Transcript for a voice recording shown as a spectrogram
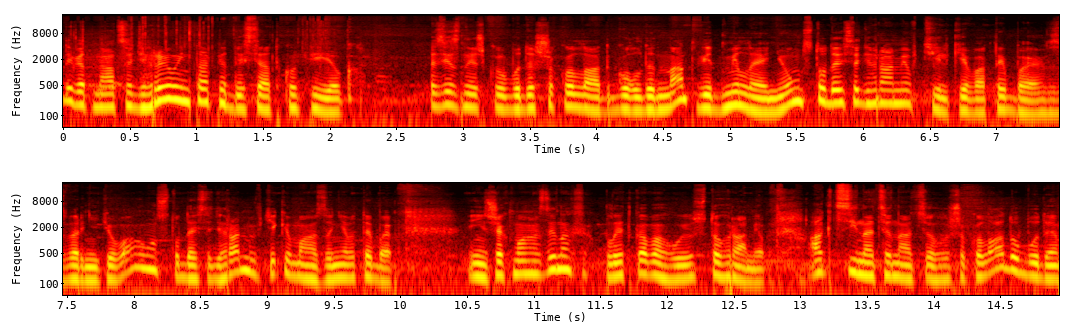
19 гривень та 50 копійок. Зі знижкою буде шоколад Golden Nut від Millennium 110 грамів, тільки в АТБ. Зверніть увагу, 110 грамів тільки в магазині АТБ. В інших магазинах плитка вагою 100 грамів. Акційна ціна цього шоколаду буде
